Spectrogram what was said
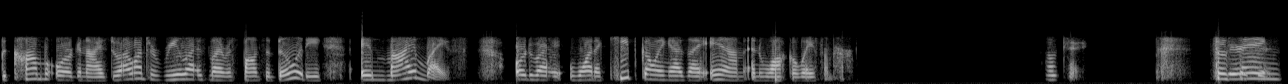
become organized? Do I want to realize my responsibility in my life? Or do I want to keep going as I am and walk away from her? Okay. So Very saying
